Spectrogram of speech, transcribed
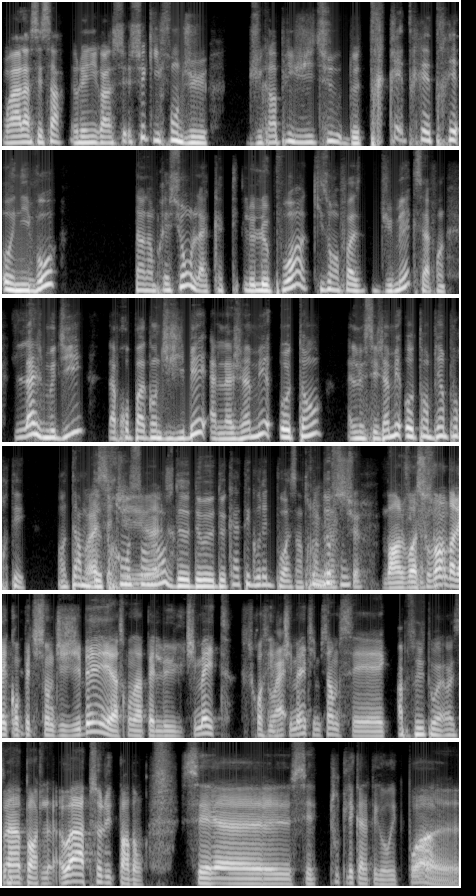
voilà, c'est ça. Voilà. Ceux, ceux qui font du, du grappling jiu-jitsu de très, très, très haut niveau, tu as l'impression, le, le poids qu'ils ont en face du mec, ça, là, je me dis, la propagande JJB, elle n'a jamais autant, elle ne s'est jamais autant bien portée en termes Ouais, de du- transcendance de, de, de catégorie de poids. C'est un truc Ouais, de fou. Bon, on le voit Bien souvent sûr. dans les compétitions de JJB et à ce qu'on appelle le Ultimate. Je crois que c'est Ouais. Ultimate, il me semble. C'est Absolument, ouais. ouais, peu c'est- importe. la- Ouais, Absolute, pardon. C'est euh, c'est toutes les catégories de poids. euh,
